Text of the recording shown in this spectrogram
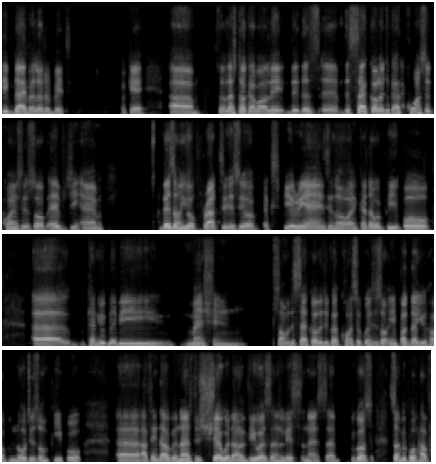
deep dive a little bit. Okay. Um, so let's talk about the the, this, uh, the psychological consequences of FGM based on your practice, your experience, you know, encounter with people. Uh, can you maybe mention some of the psychological consequences or impact that you have noticed on people? Uh, I think that would be nice to share with our viewers and listeners uh, because some people have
